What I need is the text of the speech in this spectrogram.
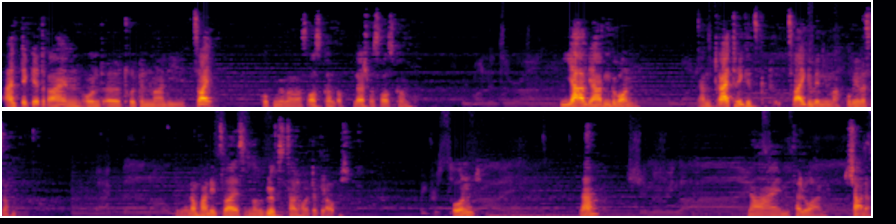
ein Ticket rein und äh, drücken mal die 2. Gucken wir mal, was rauskommt, ob gleich was rauskommt. Ja, wir haben gewonnen. Wir haben drei Tickets, zwei Gewinne gemacht. Probieren wir es noch. Nochmal die 2 ist unsere Glückszahl heute, glaube ich. Und? Na? Nein, verloren. Schade.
